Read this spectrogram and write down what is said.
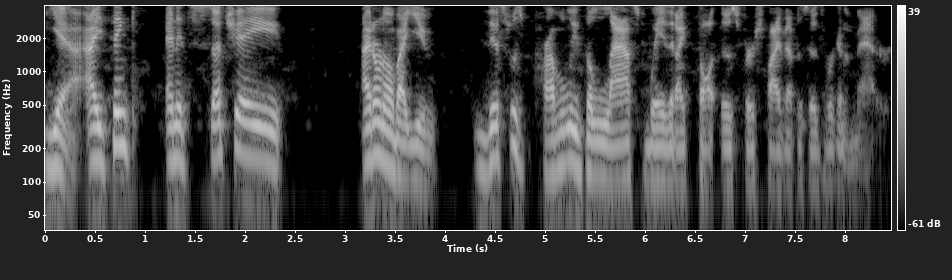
Yeah i think and it's such a i don't know about you this was probably the last way that i thought those first five episodes were going to matter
